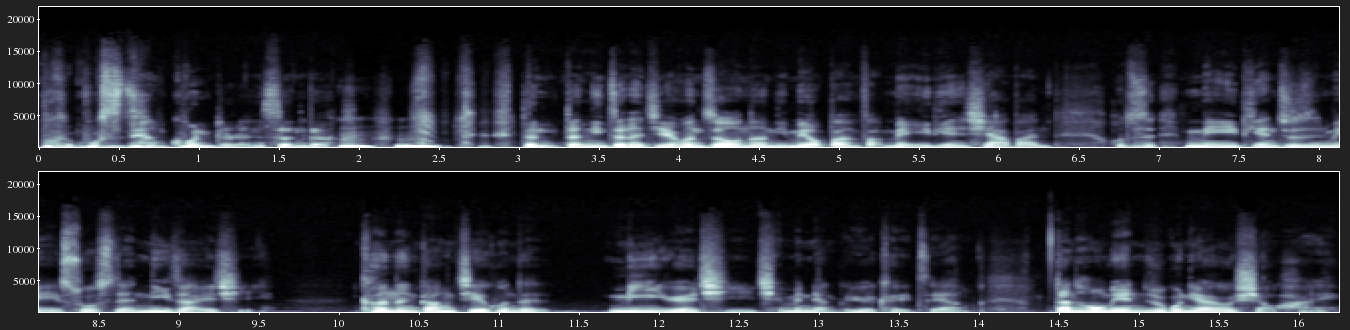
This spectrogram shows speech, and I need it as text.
不不是这样过你的人生的。等等你真的结婚之后呢，你没有办法每一天下班，或者是每一天就是每所有时间腻在一起。可能刚结婚的蜜月期前面两个月可以这样，但后面如果你要有小孩，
